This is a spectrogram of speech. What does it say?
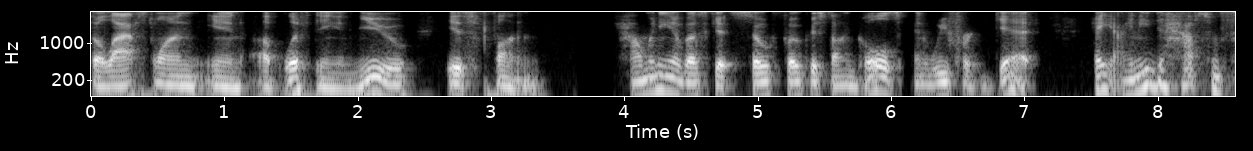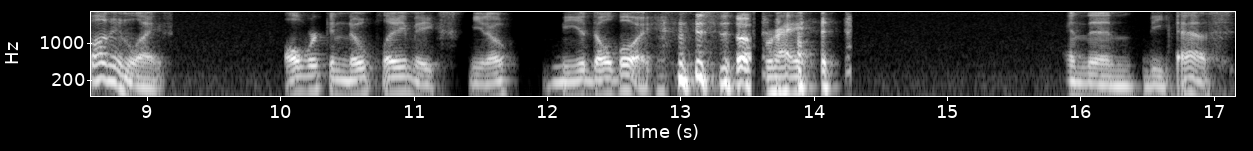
The last one in uplifting and you is fun. How many of us get so focused on goals and we forget, hey, I need to have some fun in life. All work and no play makes, you know, me a dull boy. so, right. And then the S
